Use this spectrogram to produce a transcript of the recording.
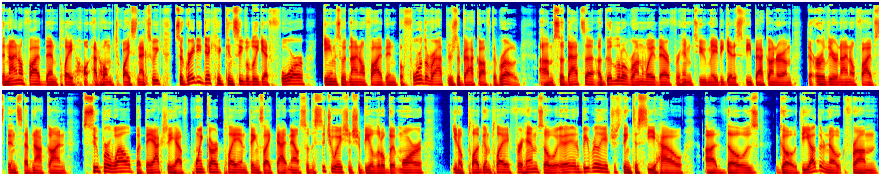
The 905 then play ho- at home twice next week. So Grady Dick could conceivably get four games with 905 in before the Raptors are back off the road. Um, so that's a, a, good little runway there for him to maybe get his feet back under him. The earlier 905 stints have not gone super well, but they actually have point guard play and things like that now. So the situation should be a little bit more you know plug and play for him. So it'll be really interesting to see how uh, those go. The other note from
